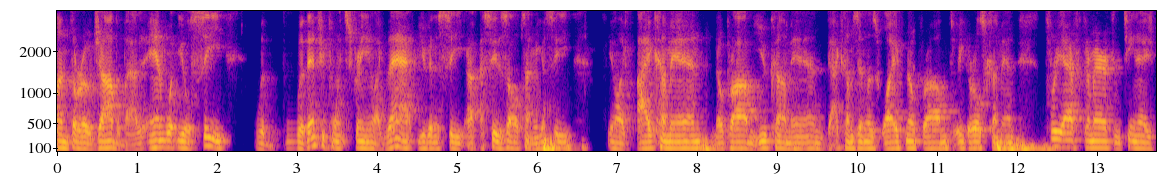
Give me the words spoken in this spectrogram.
unthorough job about it. And what you'll see with with entry point screening like that, you're going to see. I see this all the time. You're going to see, you know, like I come in, no problem. You come in. Guy comes in with his wife, no problem. Three girls come in. Three African American teenage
